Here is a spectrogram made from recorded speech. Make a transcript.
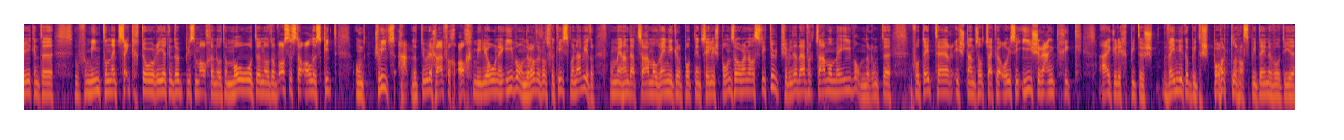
auf dem Internetsektor irgendetwas machen oder Moden oder was es da alles gibt. Und die Schweiz hat natürlich einfach 8 Millionen Einwohner, oder? das vergisst man auch wieder. Und wir haben auch zehnmal weniger potenzielle Sponsoren als die Deutschen, weil einfach zehnmal mehr Einwohner. Und äh, von dort her ist dann sozusagen unsere Einschränkung eigentlich bei den, weniger bei den Sportlern als bei denen, die die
